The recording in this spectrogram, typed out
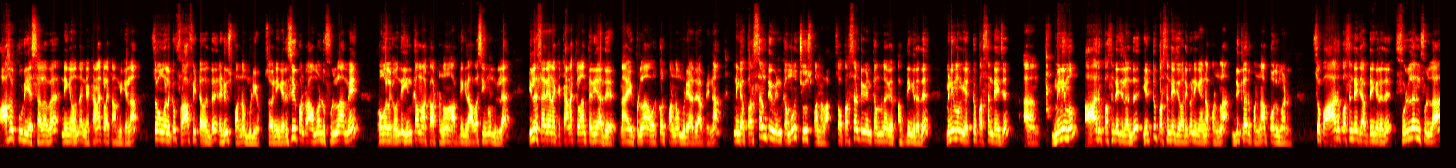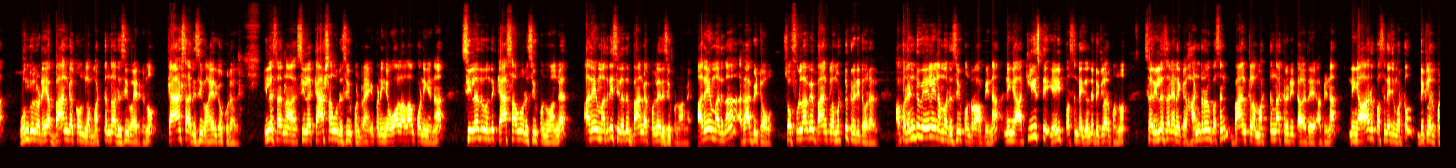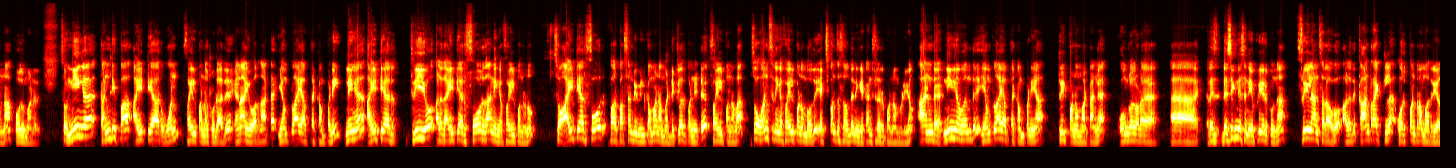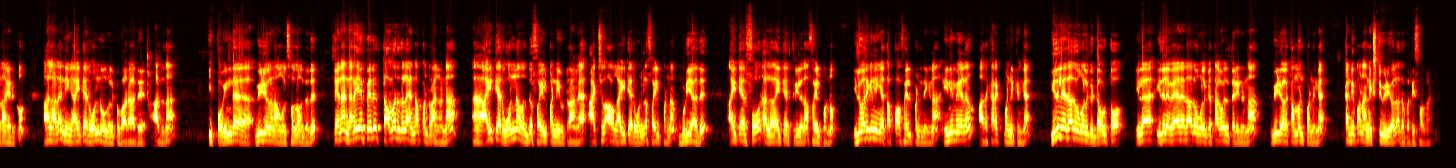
ஆகக்கூடிய செலவை நீங்கள் வந்து அங்கே கணக்கில் காமிக்கலாம். ஸோ உங்களுக்கு ப்ராஃபிட்டை வந்து ரெடியூஸ் பண்ண முடியும். ஸோ நீங்கள் ரிசீவ் பண்ணுற அமௌண்ட் ஃபுல்லாமே உங்களுக்கு வந்து இன்கமாக காட்டணும் அப்படிங்கிற அவசியமும் இல்லை. இல்லை சார் எனக்கு கணக்கெல்லாம் தெரியாது. நான் இப்படிலாம் ஒர்க் அவுட் பண்ண முடியாது அப்படின்னா நீங்கள் பர்சன்டிவ் இன்கமும் சூஸ் பண்ணலாம். ஸோ பர்சன்டிவ் இன்கம்ல அப்படிங்கிறது மினிமம் எட்டு பர்சன்டேஜ் மினிமம் ஆறு பர்சன்டேஜ்லேருந்து எட்டு பர்சன்டேஜ் வரைக்கும் நீங்கள் என்ன பண்ணலாம்? டிக்ளேர் பண்ணால் போதுமானது. ஸோ இப்போ ஆறு பர்சன்டேஜ் அப்படிங்கிறது ஃபுல் அண்ட் ஃபுல்லாக உங்களுடைய பேங்க் அக்கௌண்ட்டில் மட்டும்தான் ரிசீவ் ஆகிருக்கணும் கேஷாக ரிசீவ் ஆகிருக்கக்கூடாது இல்லை சார் நான் சில கேஷாகவும் ரிசீவ் பண்ணுறேன் இப்போ நீங்கள் ஓலாலாம் போனீங்கன்னா சிலது வந்து கேஷாகவும் ரிசீவ் பண்ணுவாங்க. அதே மாதிரி சிலது பேங்க் அக்கௌண்ட்லேயே ரிசீவ் பண்ணுவாங்க. அதே மாதிரி தான் ரேபிட்டோவும் ஸோ ஃபுல்லாகவே பேங்க்கில் மட்டும் கிரெடிட் வராது. அப்போ ரெண்டு வேலையை நம்ம ரிசீவ் பண்ணுறோம் அப்படின்னா நீங்கள் அட்லீஸ்ட் எயிட் பர்சன்டேஜ் வந்து டிக்ளேர் பண்ணும் சார் இல்லை சார் எனக்கு ஹண்ட்ரட் பர்சன்ட் பேங்க்கில் மட்டும்தான் கிரெடிட் ஆகுது அப்படின்னா நீங்கள் ஆறு பர்சன்டேஜ் மட்டும் டிக்ளேர் பண்ணால் போதுமானது. ஸோ நீங்கள் கண்டிப்பாக ஐடிஆர் ஒன் ஃபைல் பண்ணக்கூடாது. ஏன்னா your not employee of the company நீங்கள் ஐடிஆர் த்ரீயோ அல்லது ஐடிஆர் ஃபோர் தான் நீங்கள் ஃபைல் பண்ணணும். So ITR four for presumptive இன்கம்மாக நம்ம டிக்ளேர் பண்ணிட்டு ஃபைல் பண்ணலாம். ஸோ ஒன்ஸ் நீங்கள் ஃபைல் பண்ணும்போது எக்ஸ்பென்சஸை வந்து நீங்கள் கன்சிடர் பண்ண முடியும். அண்டு நீங்கள் வந்து எம்ப்ளாய் ஆஃப் த கம்பெனியாக ட்ரீட் பண்ண மாட்டாங்க. உங்களோட டெசிக்னேஷன் எப்படி இருக்கும்னா ஃப்ரீலான்சராகவோ அல்லது கான்ட்ராக்டில் ஒர்க் பண்ணுற மாதிரியோ தான் இருக்கும். அதனால் நீங்கள் ஐடிஆர் ஒன் உங்களுக்கு வராது. அதுதான் இப்போது இந்த வீடியோவில் நான் உங்களுக்கு சொல்ல வந்தது. ஏன்னா நிறைய பேர் தவறுதலாக என்ன பண்ணுறாங்கன்னா ஐடிஆர் ஒன்னை வந்து ஃபைல் பண்ணி விட்றாங்க ஆக்சுவலாக அவங்க ஐடிஆர் ஒன்னில் ஃபைல் பண்ண முடியாது. ஐடிஆர் ஃபோர் அல்லது ஐடிஆர் த்ரீல தான் ஃபைல் பண்ணோம். இது வரைக்கும் நீங்கள் தப்பாக ஃபைல் பண்ணிருந்தீங்கன்னா இனிமேலும் அதை கரெக்ட் பண்ணிக்கோங்க. இதில் ஏதாவது உங்களுக்கு டவுட்டோ இல்லை இதில் வேறு ஏதாவது உங்களுக்கு தகவல் தெரியணும்னா வீடியோவில் கமெண்ட் பண்ணுங்கள் கண்டிப்பாக நான் நெக்ஸ்ட் வீடியோவில் அதை பற்றி சொல்கிறேன்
